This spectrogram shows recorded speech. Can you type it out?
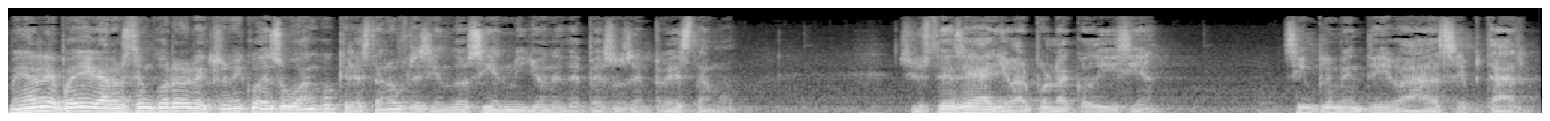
Mañana le puede llegar a usted un correo electrónico de su banco que le están ofreciendo 100 millones de pesos en préstamo. Si usted se deja llevar por la codicia, simplemente va a aceptar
